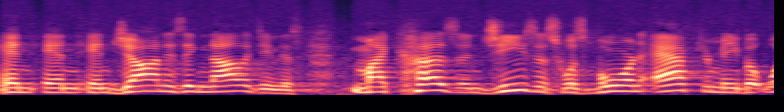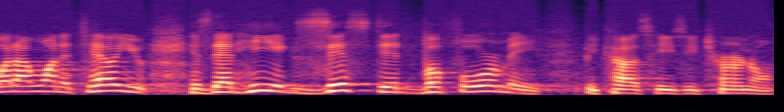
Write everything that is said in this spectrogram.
And, and, and John is acknowledging this. My cousin, Jesus, was born after me, but what I want to tell you is that he existed before me because he's eternal.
